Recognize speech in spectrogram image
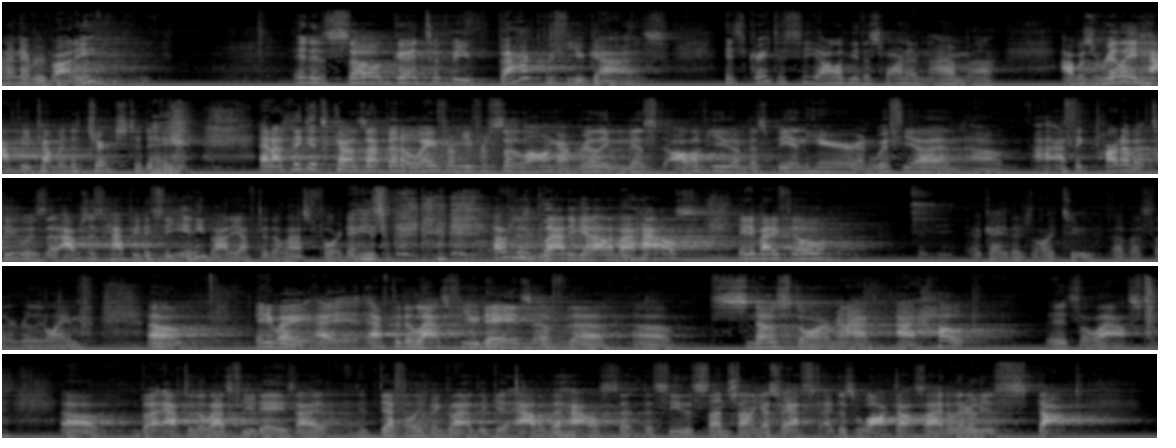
morning, everybody. It is so good to be back with you guys. It's great to see all of you this morning. I'm, uh, I was really happy coming to church today. And I think it's because I've been away from you for so long. I've really missed all of you. I missed being here and with you. And um, I, I, think part of it, too, is that I was just happy to see anybody after the last four days. I was just glad to get out of my house. Anybody feel Okay, there's only two of us that are really lame. Um, anyway, I, after the last few days of the um, snowstorm, and I, I hope it's the last, um, but after the last few days, I have definitely been glad to get out of the house and to see the sun shining. Yesterday, I, I just walked outside and literally just stopped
